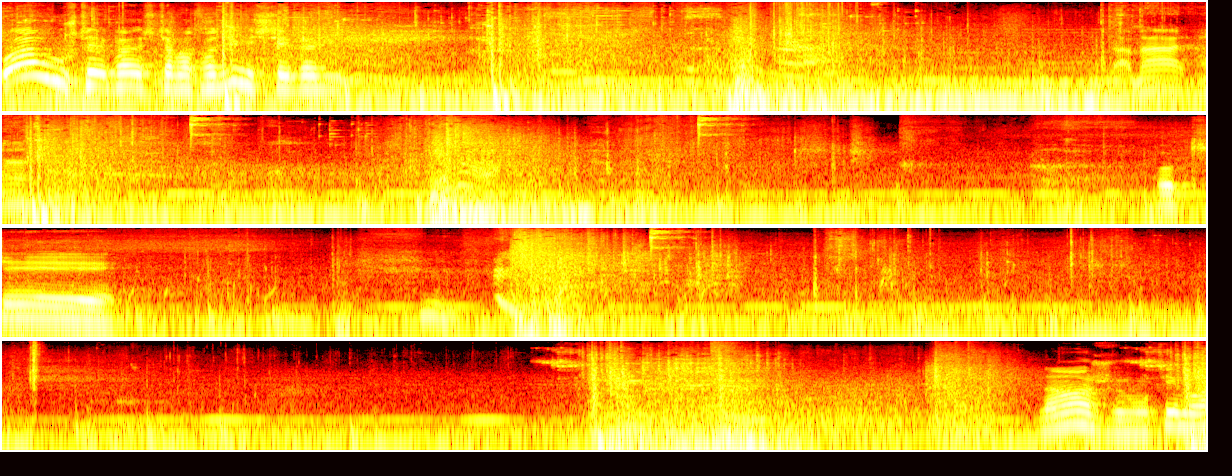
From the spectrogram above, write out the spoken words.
Waouh, je t'avais pas- je t'avais entendu, mais je t'avais pas vu. Ok. Non, je veux monter moi.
